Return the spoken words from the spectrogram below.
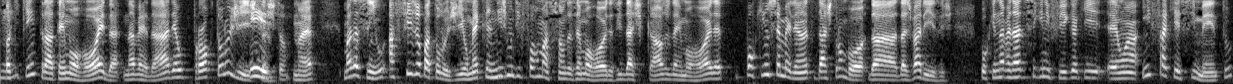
Só que quem trata a hemorroida, na verdade, é o proctologista. Isto. Não é? Mas assim, a fisiopatologia, o mecanismo de formação das hemorroidas e das causas da hemorroida é um pouquinho semelhante das, trombo da- das varizes. Porque, na verdade, significa que é um enfraquecimento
